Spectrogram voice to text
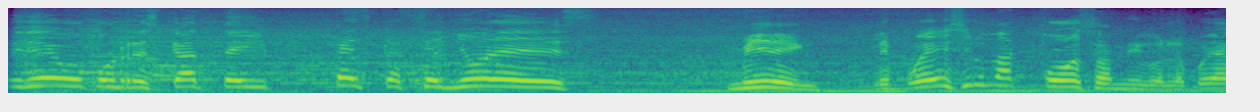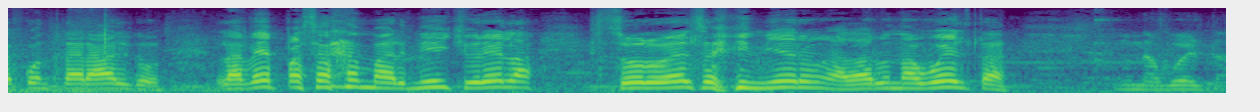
Video con rescate y pesca, señores. Miren, les voy a decir una cosa, amigos. Les voy a contar algo. La vez pasada, Marini y Churela, solo él se vinieron a dar una vuelta. Una vuelta.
